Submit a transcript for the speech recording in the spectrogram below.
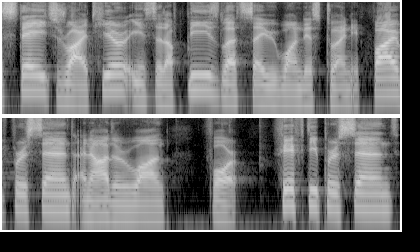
stage right here instead of these let's say we want this 25% another one for 50%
